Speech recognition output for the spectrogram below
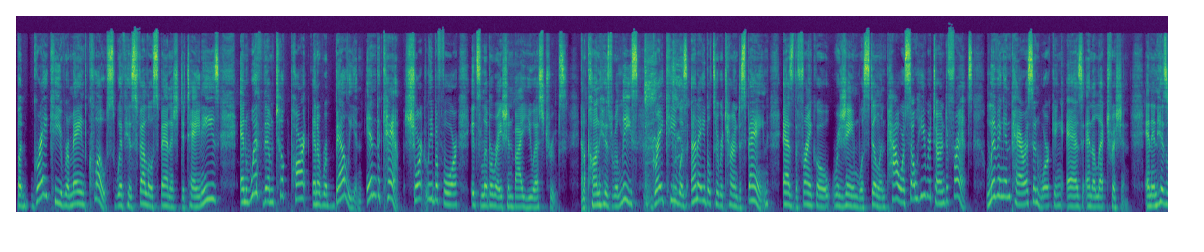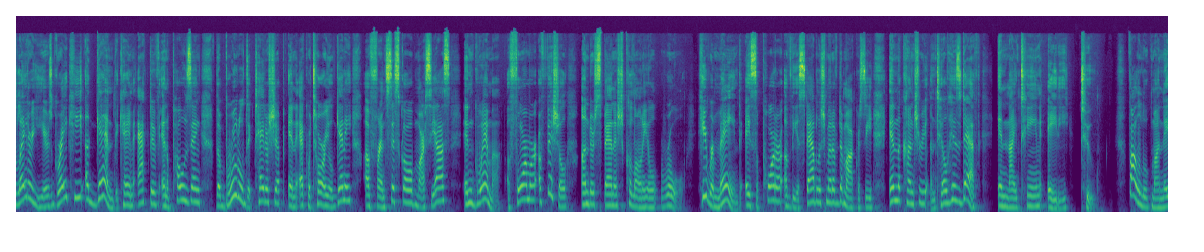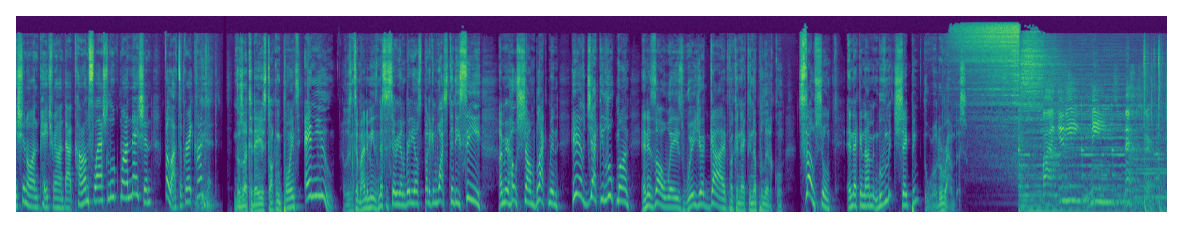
but Greykey remained close with his fellow Spanish detainees and with them took part in a rebellion in the camp shortly before its liberation by U.S. troops and upon his release, Greykey was unable to return to Spain as the Franco regime was still in power, so he returned to France, living in Paris and working as an electrician. And in his later years, Greykey again became active in opposing the brutal dictatorship in Equatorial Guinea of Francisco Macias Nguema, a former official under Spanish colonial rule. He remained a supporter of the establishment of democracy in the country until his death in 1982. Follow Luke Nation on patreon.com slash Nation for lots of great content. Those are today's talking points, and you are listening to By Means Necessary on Radio Sputnik in Washington, D.C. I'm your host, Sean Blackmon, here with Jacquie Luqman, and as always, we're your guide for connecting the political, social, and economic movement shaping the world around us by any means necessary.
